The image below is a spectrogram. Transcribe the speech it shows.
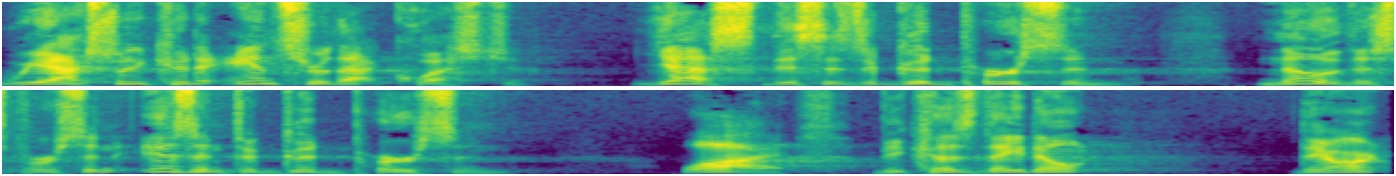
we actually could answer that question. Yes, this is a good person no, this person isn't a good person. Why? Because they don't they aren't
